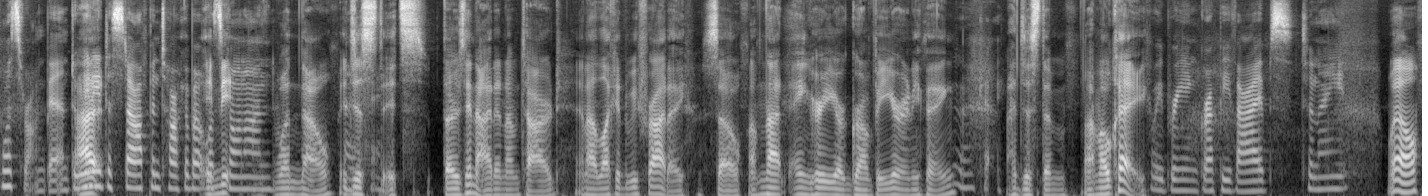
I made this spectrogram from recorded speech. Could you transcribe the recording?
What's wrong, Ben? Do we I- need to stop and talk about what's It going on? Well, no, it just it's Thursday night and I'm tired and I'd like it to be Friday, so I'm not angry or grumpy or anything. Okay. I just am I'm okay. Are we bringing grumpy vibes tonight? Well,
